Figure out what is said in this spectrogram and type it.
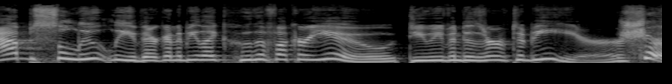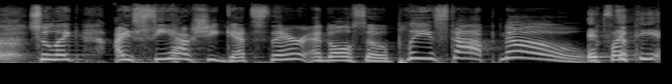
absolutely, they're going to be like, who the fuck are you? Do you even deserve to be here? Sure. So, like, I see how she gets there, and also, please stop. No. It's like the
